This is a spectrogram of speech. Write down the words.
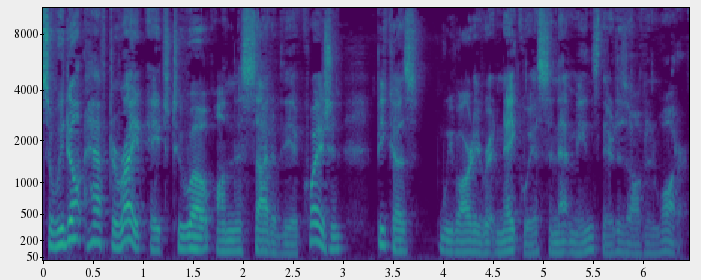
So we don't have to write H2O on this side of the equation because we've already written aqueous and that means they're dissolved in water.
